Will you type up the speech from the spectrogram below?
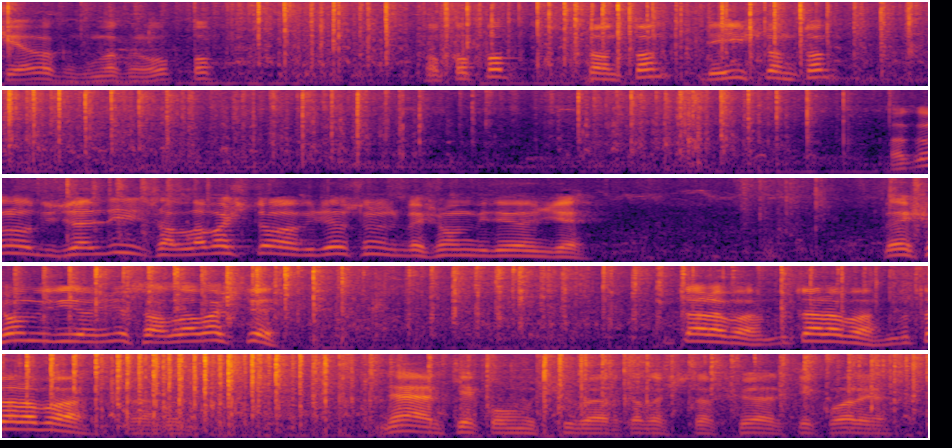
şeye bakın bakın hop hop. Hop hop hop. Ton ton. Değiş ton ton. Bakın o düzeldi. Sallabaştı o biliyorsunuz 5-10 video önce. 5-10 video önce sallabaştı. Bu tarafa, bu tarafa, bu tarafa. Ne erkek olmuş şu be arkadaşlar. Şu erkek var ya.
